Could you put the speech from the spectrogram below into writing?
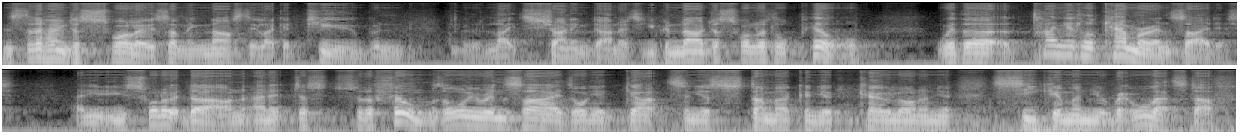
instead of having to swallow something nasty like a tube and lights shining down it, you can now just swallow a little pill with a tiny little camera inside it. And you, you swallow it down, and it just sort of films all your insides, all your guts, and your stomach, and your colon, and your cecum, and your all that stuff.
